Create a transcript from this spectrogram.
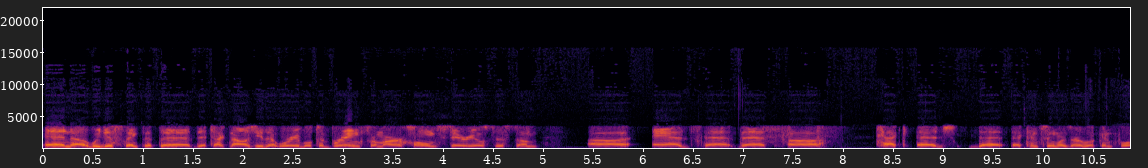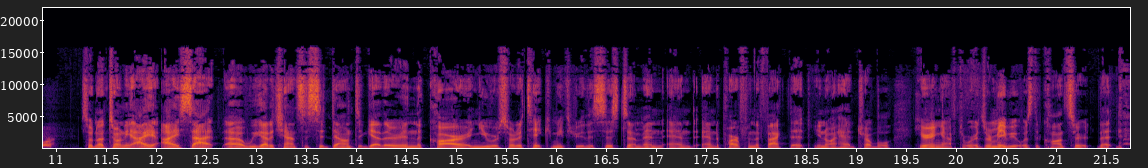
And uh, we just think that the, the technology that we're able to bring from our home stereo system adds that, that tech edge that, that consumers are looking for. So now, Tony, I I sat. Uh, we got a chance to sit down together in the car, and you were sort of taking me through the system. And and and apart from the fact that you know I had trouble hearing afterwards, or maybe it was the concert that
